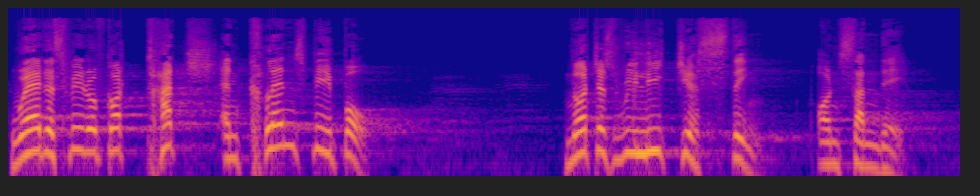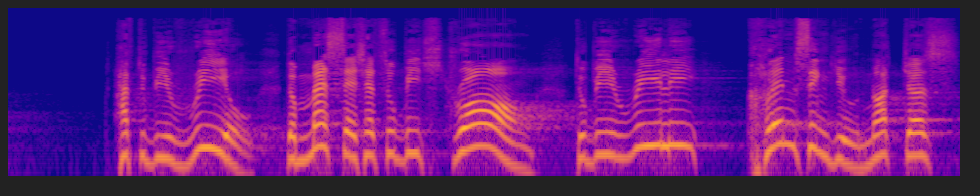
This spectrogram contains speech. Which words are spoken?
where the Spirit of God touch and cleanse people. Not just religious thing on Sunday. Have to be real. The message has to be strong to be really cleansing you, not just.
